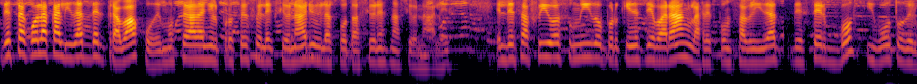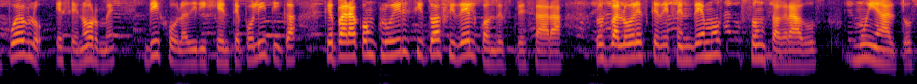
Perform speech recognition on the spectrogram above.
destacó la calidad del trabajo demostrada en el proceso eleccionario y las votaciones nacionales. El desafío asumido por quienes llevarán la responsabilidad de ser voz y voto del pueblo es enorme, dijo la dirigente política, que para concluir citó a Fidel cuando expresara, los valores que defendemos son sagrados, muy altos,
